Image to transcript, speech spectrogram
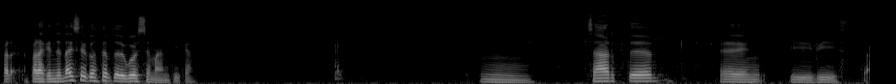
para, que entendáis el concepto de web semántica, mm, charter en Ibiza.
